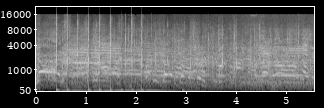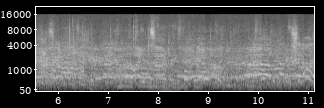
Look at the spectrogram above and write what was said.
Yes! Fucking dirty bastard. Fucking done him shit on.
